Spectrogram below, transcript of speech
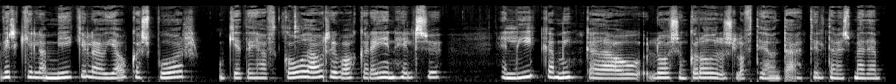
virkilega mikilvæg og jáka spór og geta haft góð áhrif okkar eigin hilsu en líka mingað á losum gróðurúsloftegunda til dæmis með því að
